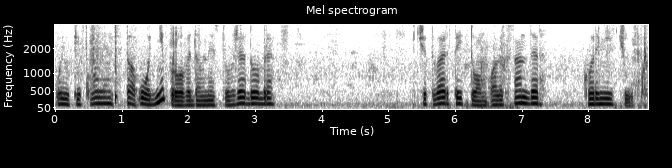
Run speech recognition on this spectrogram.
Уілкі Колінс. Та, о, Дніпро видавництво, вже добре. Четвертий том. Олександр Корнійчук.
